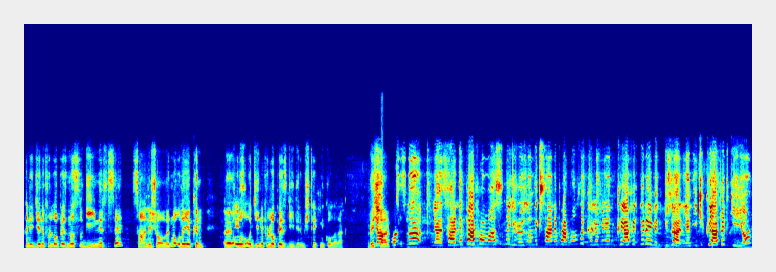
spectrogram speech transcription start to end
hani Jennifer Lopez nasıl giyinirse sahne şovlarına ona yakın e, o, o Jennifer Lopez giydirmiş teknik olarak. Ve Ya şarkı arada yani sahne performansında Eurozone'daki sahne performansında Calamira'nın kıyafetleri evet güzel. Yani iki kıyafet giyiyor.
